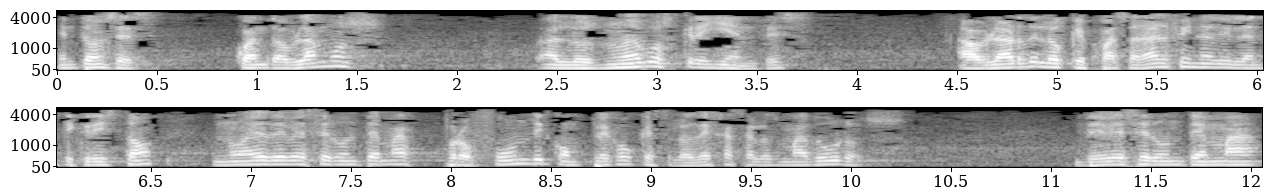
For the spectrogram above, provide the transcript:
Entonces, cuando hablamos a los nuevos creyentes, hablar de lo que pasará al final del anticristo no debe ser un tema profundo y complejo que se lo dejas a los maduros. Debe ser un tema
